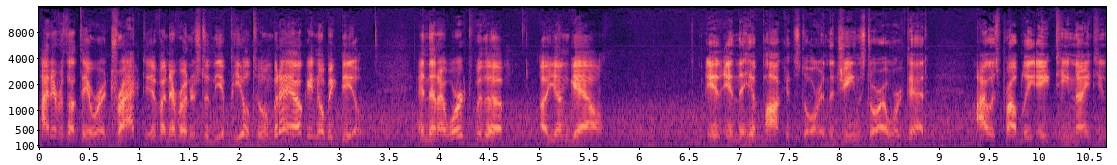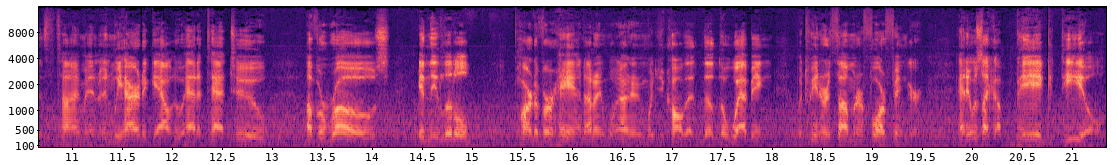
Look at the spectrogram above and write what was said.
I never thought they were attractive. I never understood the appeal to them. But hey, okay, no big deal. And then I worked with a, a young gal in, in the hip pocket store, in the jean store I worked at I was probably 18, 19 at the time, and, and we hired a gal who had a tattoo of a rose in the little part of her hand. I don't, I don't know what you call that, the, the webbing between her thumb and her forefinger. And it was like a big deal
